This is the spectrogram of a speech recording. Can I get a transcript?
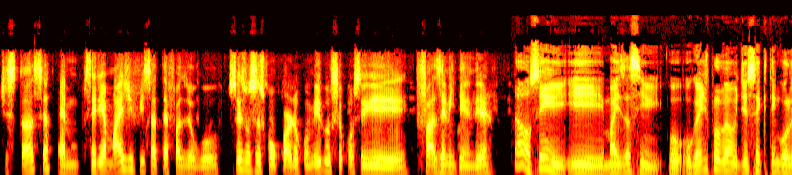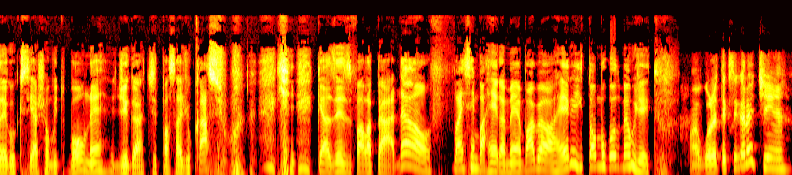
distância, é, seria mais difícil até fazer o gol. Não sei se vocês concordam comigo, se eu conseguir fazer entender. Não, sim, e, mas assim, o, o, grande problema disso é que tem goleiro que se acha muito bom, né? Diga de passagem o Cássio, que, que às vezes fala pra, não, vai sem barreira mesmo, abre a barreira e toma o gol do mesmo jeito. Mas o goleiro tem que ser garantinho, né?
